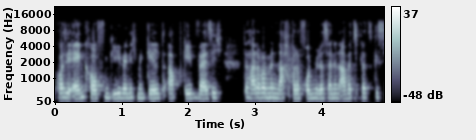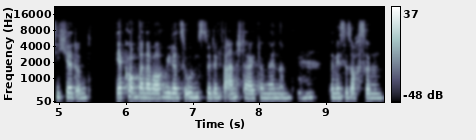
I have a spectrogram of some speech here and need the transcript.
quasi einkaufen gehe, wenn ich mein Geld abgebe, weiß ich, da hat aber mein Nachbar davon wieder seinen Arbeitsplatz gesichert und der kommt dann aber auch wieder zu uns zu den Veranstaltungen und mhm. dann ist es auch so ein,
